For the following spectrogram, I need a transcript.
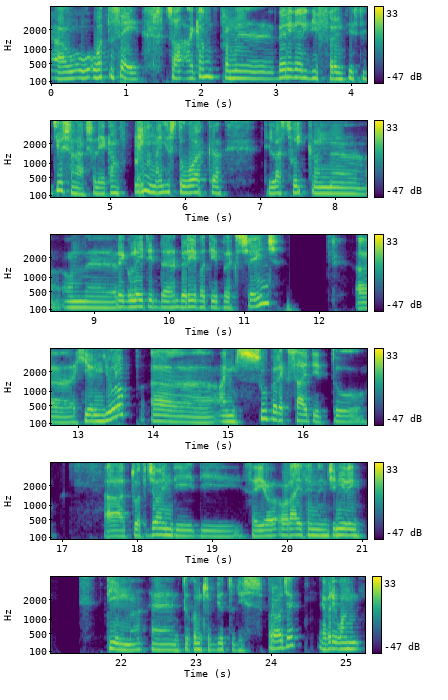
uh, what to say. So I come from a very very different institution. Actually, I come. I used to work uh, till last week on uh, on uh, regulated derivative exchange uh, here in Europe. Uh, I'm super excited to to have joined the the say Horizen engineering team and to contribute to this project. Everyone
